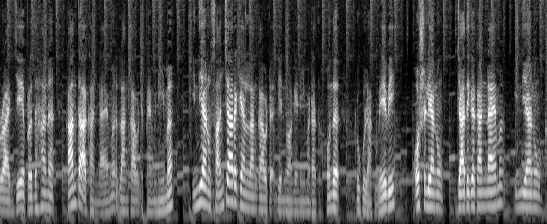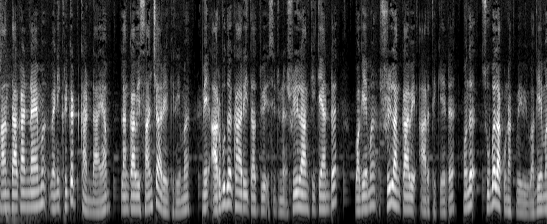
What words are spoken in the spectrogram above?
රාජ්‍යය ප්‍රධාන කාන්තා කණ්ඩායම ලංකාවට පැමිණීම ඉන්දයානු සංචාරකයන් ලංකාවට ගෙන්වා ගැනීමටත් හොඳ රුකුලක් වේවී ඕස්ට්‍රලියනු ජාතික කණ්ඩායම ඉන්දයානු කාන්තා කණ්ඩායම වැනි ක්‍රිකට් කණ්ඩායම් ලංකාවේ සංචාරය කිරීම මේ අර්බුදකාරී තත්ත්වය සිටින ශ්‍රී ලාංකිකයන්ට වගේම ශ්‍රී ලංකාවේ ආර්ථිකයට හොඳ සුබලකුණක් වේවි වගේම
